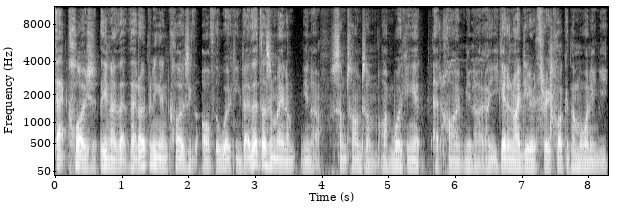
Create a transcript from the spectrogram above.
that closure, you know, that, that opening and closing of the working day. That doesn't mean I'm, you know, sometimes I'm, I'm working at, at home, you know, you get an idea at three o'clock in the morning, you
